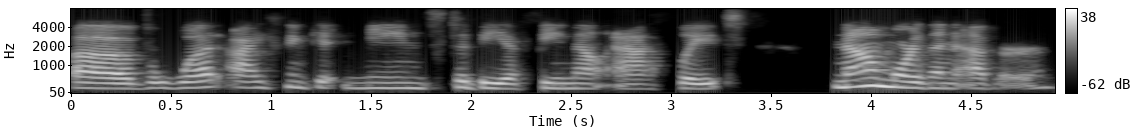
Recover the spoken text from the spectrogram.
of what I think it means to be a female athlete now more than ever.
